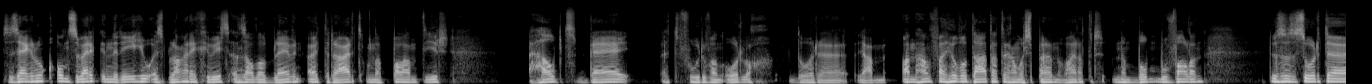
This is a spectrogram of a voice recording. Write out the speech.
Ze zeggen ook, ons werk in de regio is belangrijk geweest en zal dat blijven, uiteraard, omdat Palantir helpt bij het voeren van oorlog door eh, ja, aan de hand van heel veel data te gaan voorspellen waar dat er een bom moet vallen. Dus dat is een soort eh,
